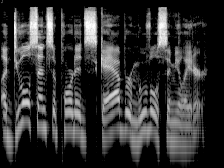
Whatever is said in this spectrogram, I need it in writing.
A DualSense supported scab removal simulator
